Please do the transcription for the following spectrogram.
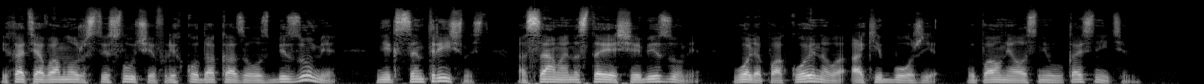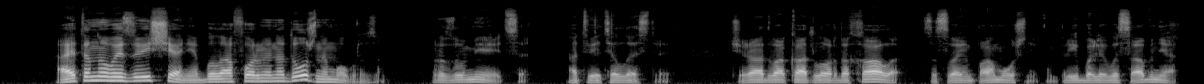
И хотя во множестве случаев легко доказывалось безумие, не эксцентричность, а самое настоящее безумие, воля покойного, аки Божья, выполнялась неукоснительно. А это новое завещание было оформлено должным образом? Разумеется, ответил Лестрейд. Вчера адвокат лорда Халла со своим помощником прибыли в особняк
